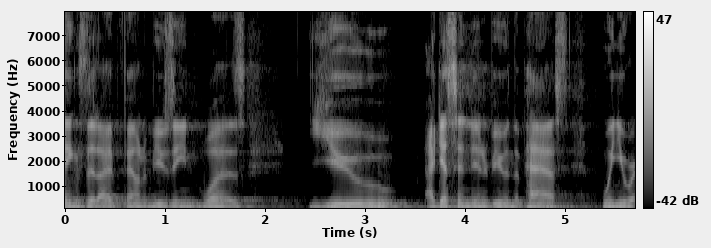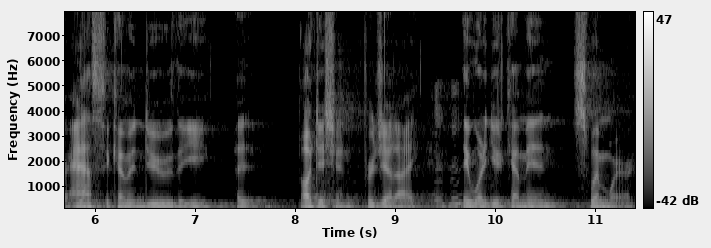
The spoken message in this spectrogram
things that I found amusing was you, I guess, in an interview in the past, when you were asked to come and do the uh, audition for Jedi, Mm-hmm. they wanted you to come in swimwear,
